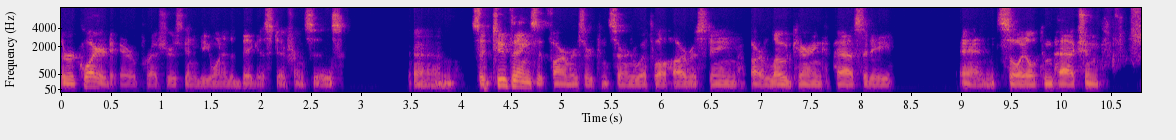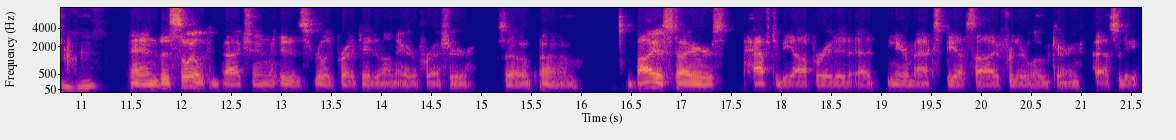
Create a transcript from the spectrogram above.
the required air pressure is going to be one of the biggest differences. Um, so two things that farmers are concerned with while harvesting are load carrying capacity and soil compaction. Mm-hmm. And the soil compaction is really predicated on air pressure. So um, bias tires have to be operated at near max psi for their load carrying capacity,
